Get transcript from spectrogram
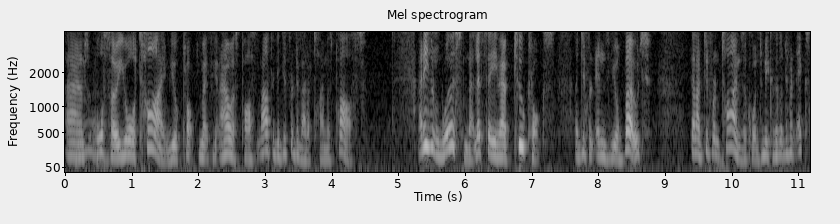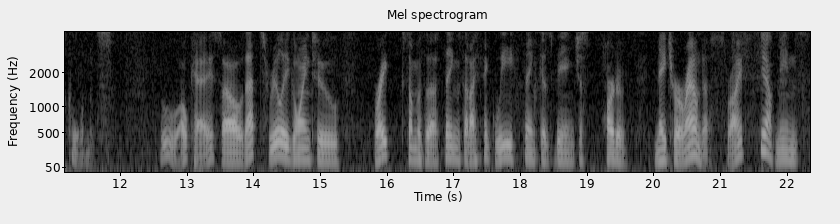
And also your time, your clock, you might think an hour has passed, and I think a different amount of time has passed. And even worse than that, let's say you have two clocks at different ends of your boat, they'll have different times according to me because they've got different x coordinates. Ooh, okay. So that's really going to break some of the things that I think we think as being just part of nature around us, right? Yeah. Means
